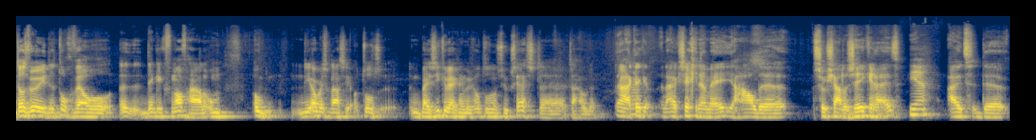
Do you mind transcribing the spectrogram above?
dat wil je er toch wel, eh, denk ik, vanaf halen om ook die arbeidsrelatie tot, bij zieke werknemers wel tot een succes te, te houden. Ja, kijk, en eigenlijk zeg je daarmee, je haalt de sociale zekerheid Ja, uit de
